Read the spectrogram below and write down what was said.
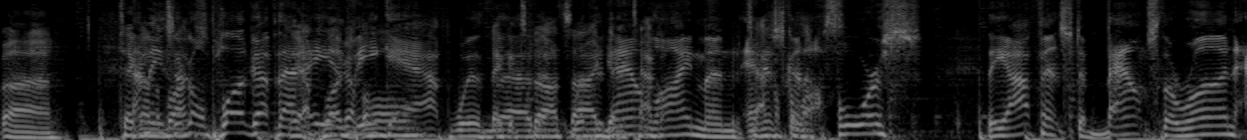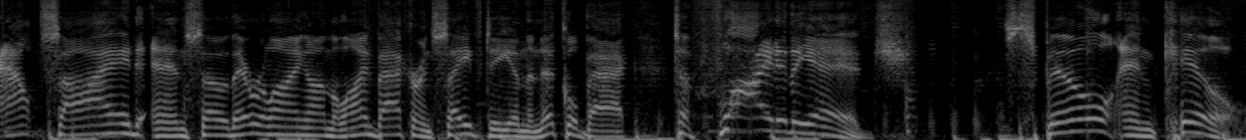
Uh, take That means the they're going to plug up that Yeah, A and B hole, gap with, uh, the, outside, with the down lineman, and it's going to force the offense to bounce the run outside, and so they're relying on the linebacker and safety and the nickelback to fly to the edge, spill and kill.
